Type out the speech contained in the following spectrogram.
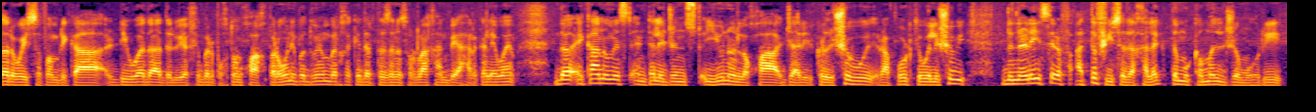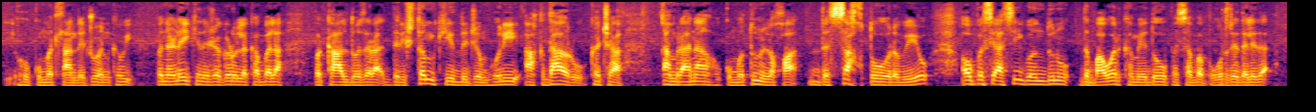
د وایس اف امریکا ډیوه دا د لوی خبر پښتونخوا خبرونه په دویم برخه کې درته زنه سرلا خان بیا هرکلی وایم د اکانومست انټيليجنس یونین لخوا جاری کړل شوی راپور کې ویل شوی د نړۍ صرف اته فیصده خلک د مکمل جمهوري حکومت لاندې ژوند کوي په نړۍ کې د جګړو له کبله په کال 2023 کې د جمهوري اقدارو کچه امرانه حکومتونو لخوا د سختو رویو او په سیاسي ګوندونو د باور کمیدو په سبب غورځېدلې ده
